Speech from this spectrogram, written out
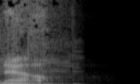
now.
